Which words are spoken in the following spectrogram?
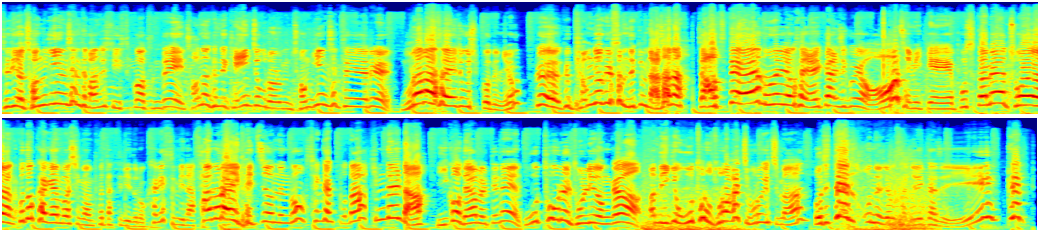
드디어 전기 인챈트 만들 수 있을 것 같은데 저는 근데 개인적으로 여러분 전기 인챈트를 무라마사 해주고 싶거든요. 그, 그 병력 일섬 느낌 나잖아. 자 어쨌든 오늘 영상 여기까지고요. 재밌게 보셨다면 좋아요랑 구독하기 한 번씩만 부탁드리도록 하겠습니다. 사무라이 배지 얻는 거 생각보다 힘들다. 이거 내가 볼 때는 오토를 돌리던가. 아, 근데 이게 오토로 돌아갈지 모르겠지만 어쨌든 오늘 영상 여기까지 Good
